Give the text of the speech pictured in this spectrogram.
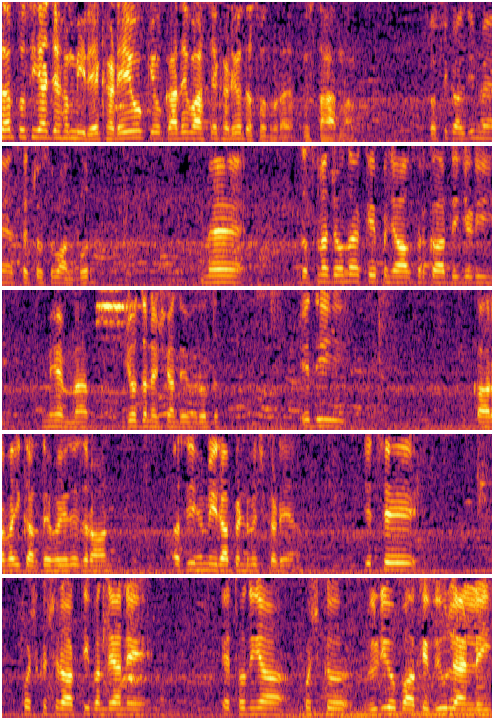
ਸਰ, ਤੁਸੀਂ ਅੱਜ ਹਮੀਰੇ ਖੜੇ ਹੋ, ਕਿਉਂ ਕਾਦੇ ਵਾਸਤੇ ਖੜੇ ਹੋ? ਦੱਸੋ ਥੋੜਾ ਵਿਸਤਾਰ ਨਾਲ। ਸਤਿ ਸ਼੍ਰੀ ਅਕਾਲ ਜੀ, ਮੈਂ ਸੱਚੋ ਸੁਭਾਨਪੁਰ ਮੈਂ ਦੱਸਣਾ ਚਾਹੁੰਦਾ ਕਿ ਪੰਜਾਬ ਸਰਕਾਰ ਦੀ ਜਿਹੜੀ ਮੁਹਿੰਮ ਹੈ, ਯੁੱਧ ਨਸ਼ਿਆਂ ਦੇ ਵਿਰੁੱਧ, ਇਹਦੀ ਕਾਰਵਾਈ ਕਰਦੇ ਹੋਏ ਇਹਦੇ ਦੌਰਾਨ ਅਸੀਂ ਹਮੀਰਾ ਪਿੰਡ ਵਿੱਚ ਖੜੇ ਆ ਜਿੱਥੇ ਕੁਝ ਕੁ ਸ਼ਰਾਰਤੀ ਬੰਦਿਆਂ ਨੇ ਇੱਥੋਂ ਦੀਆਂ ਕੁਝ ਕੁ ਵੀਡੀਓ ਪਾ ਕੇ ਵਿਊ ਲੈਣ ਲਈ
